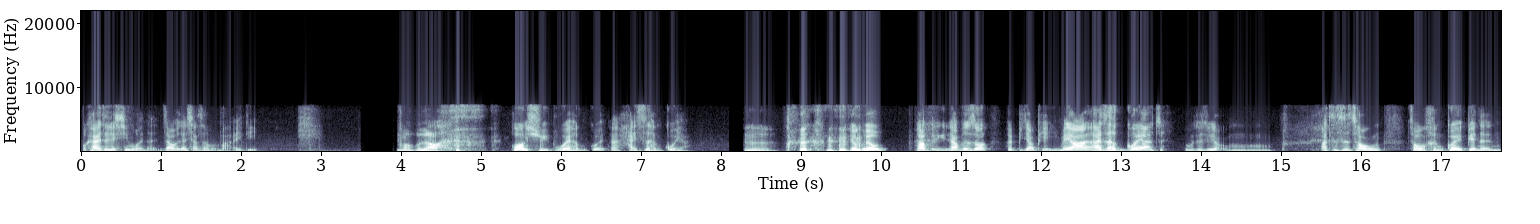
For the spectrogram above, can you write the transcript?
我看到这个新闻呢，你知道我在想什么吗？AD，我不知道，或许不会很贵，但还是很贵啊。嗯，有没有？他他不是说会比较便宜？没有啊，还是很贵啊。这我就觉得，嗯，啊，只是从从很贵变成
